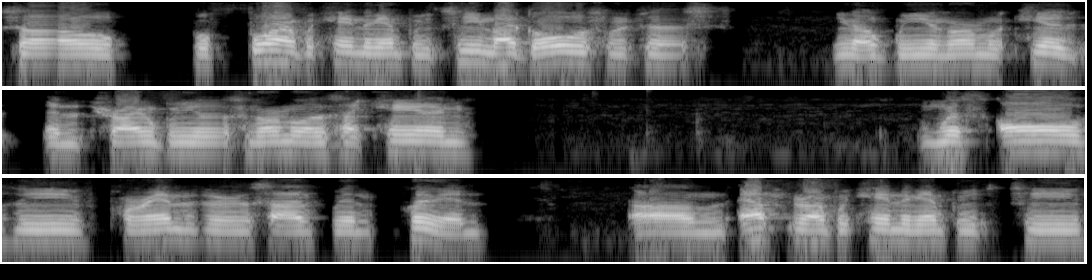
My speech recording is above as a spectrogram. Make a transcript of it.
So before I became an amputee, my goals were just, you know, be a normal kid and try to be as normal as I can with all the parameters I've been put in. Um, after I became an amputee,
